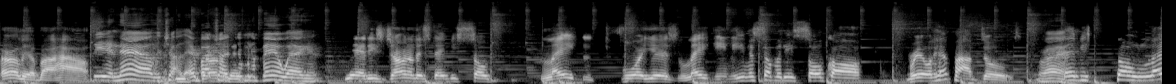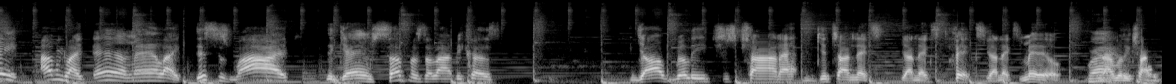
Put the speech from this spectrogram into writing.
earlier about how See it now. try- Everybody trying to jump on the bandwagon. yeah these journalists they be so late and four years late, and even some of these so-called real hip hop dudes, Right. they be so late. I be like, damn man, like this is why the game suffers a lot because y'all really just trying to get y'all next y'all next fix, y'all next meal. Right. Not really trying to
